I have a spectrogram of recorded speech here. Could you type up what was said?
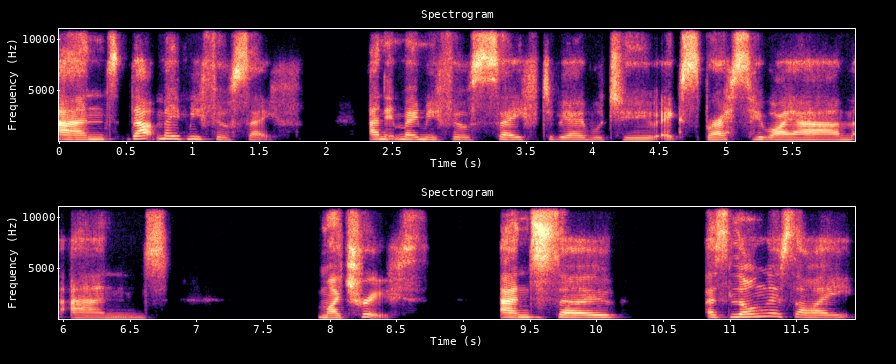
And that made me feel safe. And it made me feel safe to be able to express who I am and my truth. And so, as long as I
